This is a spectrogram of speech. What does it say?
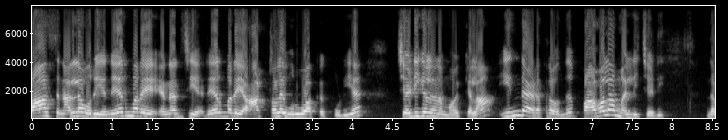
பாஸ் நல்ல ஒரு நேர்மறை எனர்ஜியை நேர்மறை ஆற்றலை உருவாக்கக்கூடிய செடிகளை நம்ம வைக்கலாம். இந்த இடத்துல வந்து பவளமல்லி செடி. இந்த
